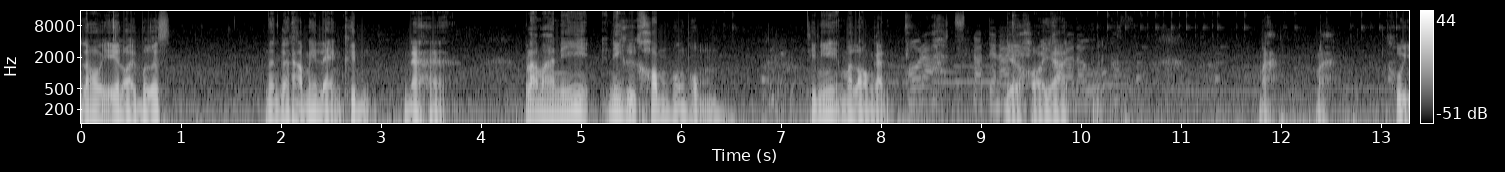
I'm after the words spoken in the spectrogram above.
แล้วเอาเอลอยเบิร์สนั่นก็ทำให้แรงขึ้นนะฮะ ประมาณนี้นี่คือคอมของผม ทีนี้มาลองกัน เดี๋ยวขอญาตมา มา คุย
